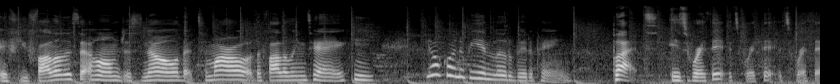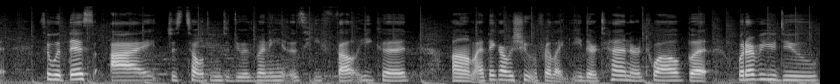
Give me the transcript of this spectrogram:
if you follow this at home, just know that tomorrow or the following day, you're going to be in a little bit of pain. But it's worth it, it's worth it, it's worth it. So with this, I just told him to do as many as he felt he could. Um, I think I was shooting for like either 10 or 12, but whatever you do,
